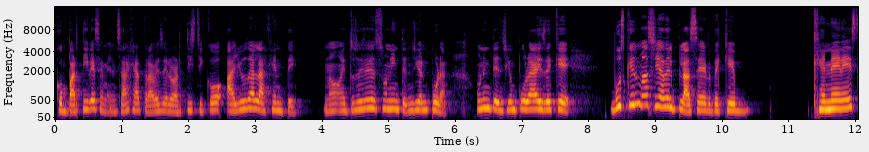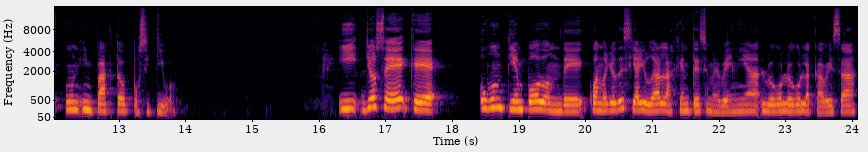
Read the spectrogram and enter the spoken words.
compartir ese mensaje a través de lo artístico ayuda a la gente, ¿no? Entonces es una intención pura. Una intención pura es de que busques más allá del placer, de que generes un impacto positivo. Y yo sé que hubo un tiempo donde cuando yo decía ayudar a la gente se me venía luego, luego la cabeza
